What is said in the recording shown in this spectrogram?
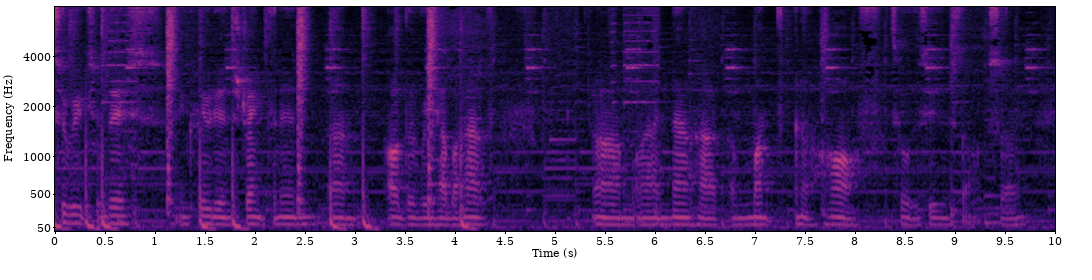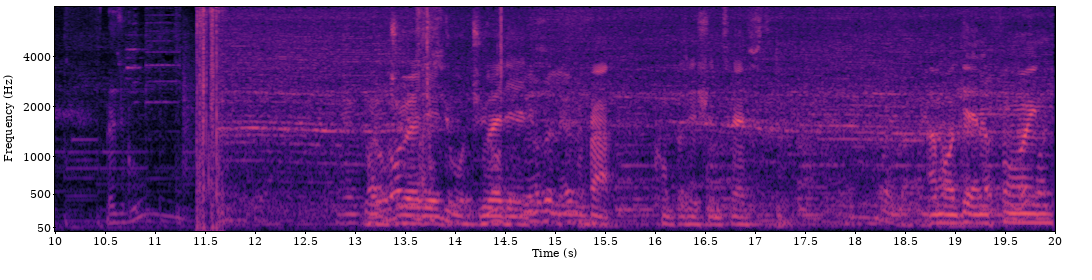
Two weeks of this, including strengthening and other rehab I have. Um, I now have a month and a half till the season starts. So let's go. Dreaded, dreaded fat composition test. Am I getting a fine?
